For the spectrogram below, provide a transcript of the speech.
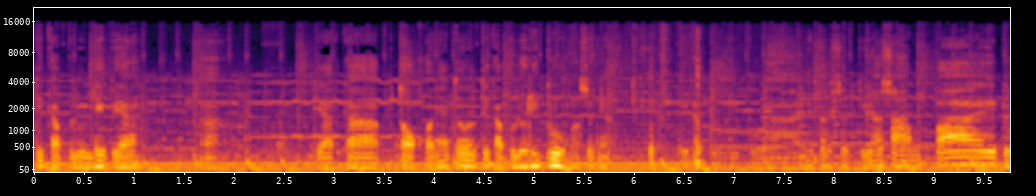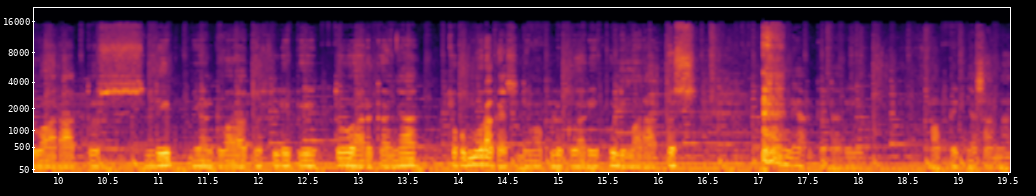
30 lip ya. Nah, di harga tokonya itu 30.000 maksudnya. 30.000 nah ini tersedia sampai 200 lip. Yang 200 lip itu harganya cukup murah guys. 52.500 ini harga dari pabriknya sana.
